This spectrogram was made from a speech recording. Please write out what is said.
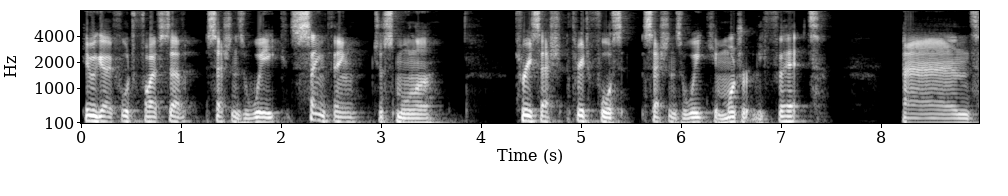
Here we go, four to five se- sessions a week. Same thing, just smaller. Three, ses- three to four s- sessions a week. You're moderately fit. And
